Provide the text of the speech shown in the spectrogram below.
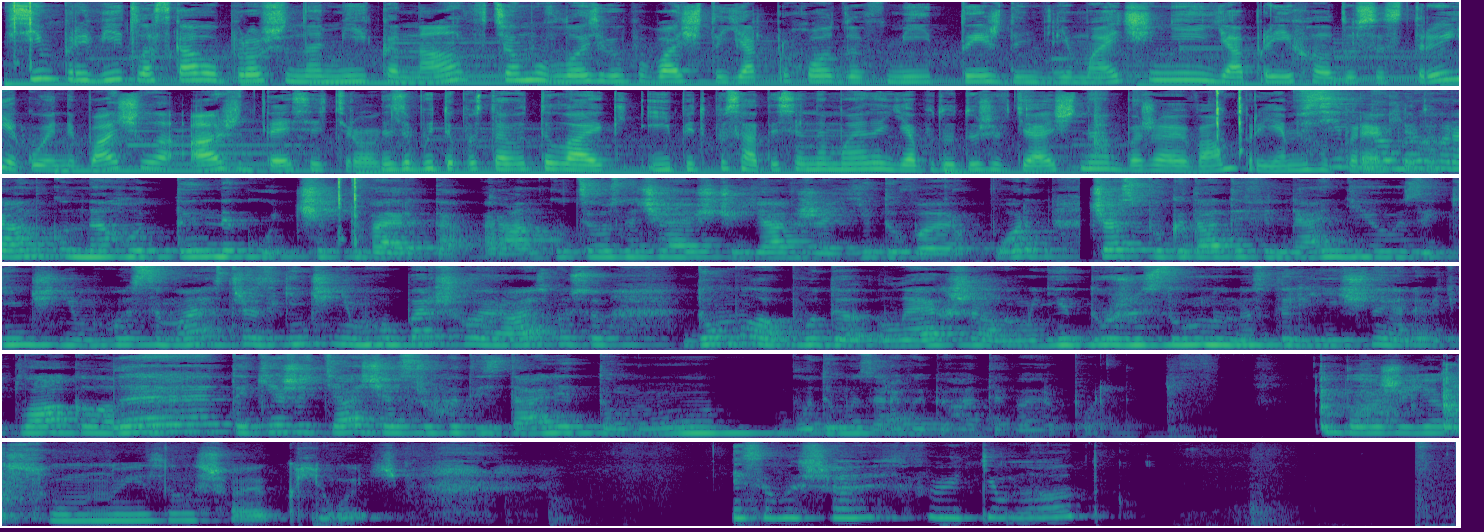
Всім привіт! Ласкаво прошу на мій канал. В цьому влозі ви побачите, як проходив мій тиждень в Німеччині. Я приїхала до сестри, яку я не бачила аж 10 років. Не забудьте поставити лайк і підписатися на мене. Я буду дуже вдячна. Бажаю вам приємного Всім перегляду. доброго ранку на годиннику четверта ранку. Це означає, що я вже їду в аеропорт. Час покидати Фінляндію, закінчення мого семестру, закінчення мого першого ерасмусу. Думала, буде легше, але мені дуже сумно, ностальгічно. Я навіть плакала. Але таке життя, час рухатись далі, тому будемо зараз вибігати в аеропорт. Боже, як сумно, я залишаю ключ. І залишаю свою кімнатку.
